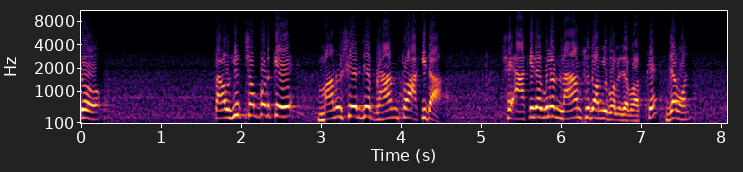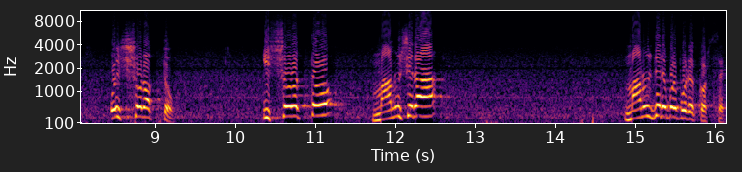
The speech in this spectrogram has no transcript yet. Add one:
তো তাওহিদ সম্পর্কে মানুষের যে ভ্রান্ত আকিদা, সেই আকিদাগুলোর নাম শুধু আমি বলে যাব আজকে। যেমন ঐশ্বরত্ব। ঈশ্বরত্ব মানুষেরা মানুষদের উপর প্রয়োগ করছে।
